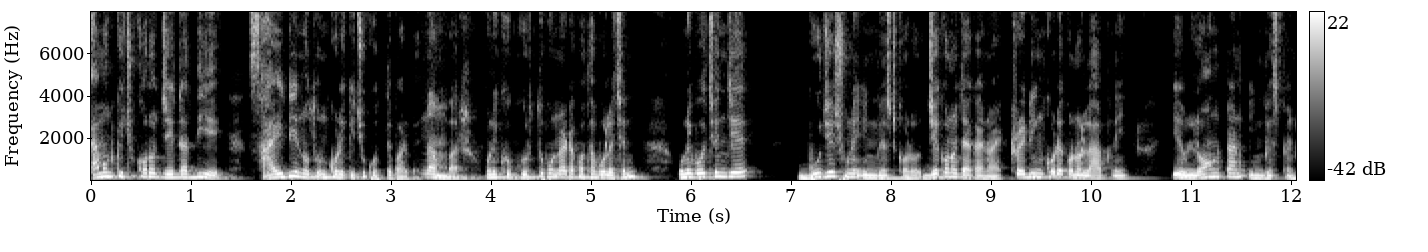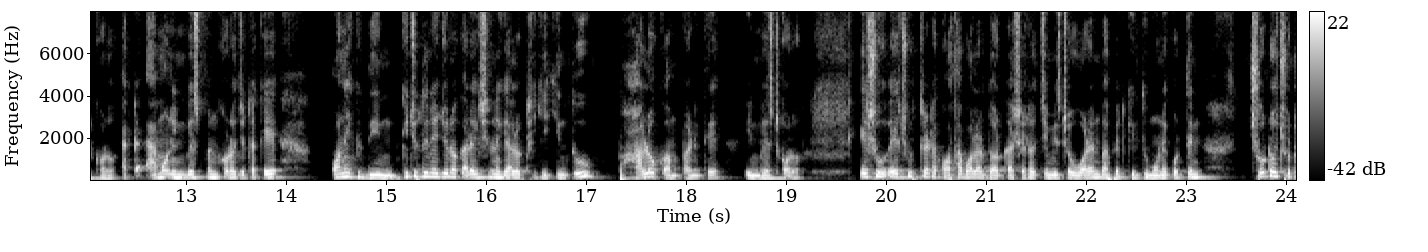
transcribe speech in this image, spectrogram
এমন কিছু করো যেটা দিয়ে সাইডে নতুন করে কিছু করতে পারবে। নাম্বার উনি খুব গুরুত্বপূর্ণ একটা কথা বলেছেন। উনি বলছেন যে বুঝে শুনে ইনভেস্ট করো। যে কোনো জায়গায় নয় ট্রেডিং করে কোনো লাভ নেই। লং টার্ম ইনভেস্টমেন্ট করো। একটা এমন ইনভেস্টমেন্ট করো যেটাকে অনেক দিন কিছু দিনের জন্য কারেকশনে গেল ঠিকই, কিন্তু ভালো কোম্পানিতে ইনভেস্ট করো। এসু এ সূত্রে একটা কথা বলার দরকার, সেটা হচ্ছে মিস্টার ওয়ারেন বাফেট কিন্তু মনে করতেন ছোট ছোট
